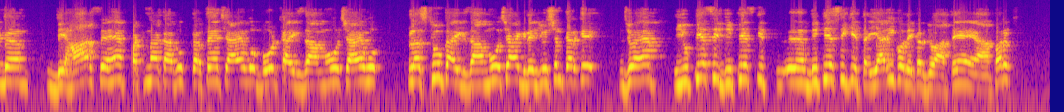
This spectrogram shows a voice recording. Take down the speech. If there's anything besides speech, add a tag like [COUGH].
बिहार से हैं, पटना का रुख करते हैं, चाहे वो बोर्ड का एग्ज़ाम हो, चाहे वो प्लस टू का एग्ज़ाम हो, चाहे ग्रेजुएशन करके जो है यूपीएससी, बीपीएस की, बीपीएससी की तैयारी को लेकर जो आते हैं यहाँ पर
